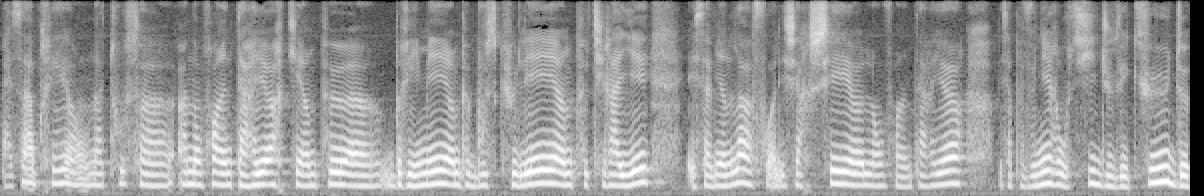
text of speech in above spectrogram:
Ben ça, après, on a tous euh, un enfant intérieur qui est un peu euh, brimé, un peu bousculé, un peu tiraillé. Et ça vient de là. Il faut aller chercher l'enfant intérieur. Mais ça peut venir aussi du vécu, de,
